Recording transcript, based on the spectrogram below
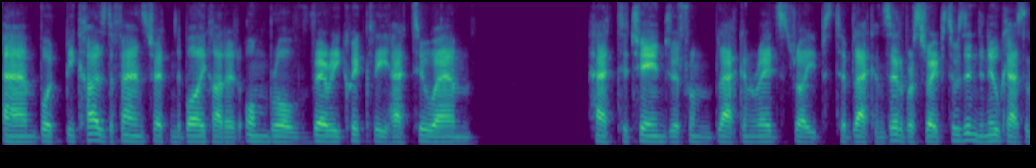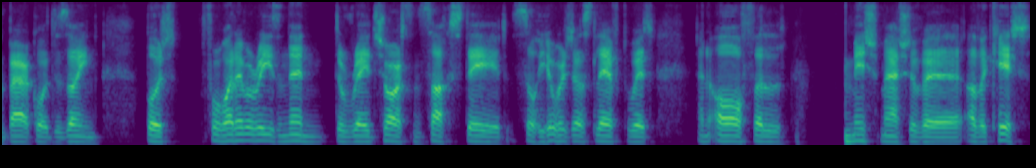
Um, but because the fans threatened to boycott it, Umbro very quickly had to um had to change it from black and red stripes to black and silver stripes. It was in the Newcastle barcode design, but for whatever reason, then the red shorts and socks stayed. So you were just left with an awful mishmash of a of a kit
